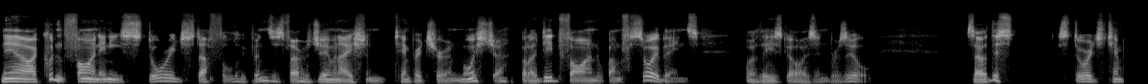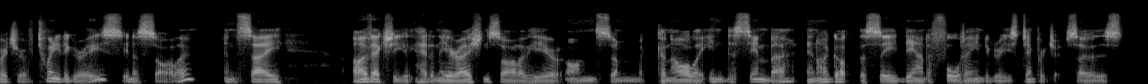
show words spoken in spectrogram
Now, I couldn't find any storage stuff for lupins as far as germination, temperature and moisture, but I did find one for soybeans by these guys in Brazil. So at this storage temperature of 20 degrees in a silo and say, I've actually had an aeration silo here on some canola in December and I got the seed down to 14 degrees temperature. So there's,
